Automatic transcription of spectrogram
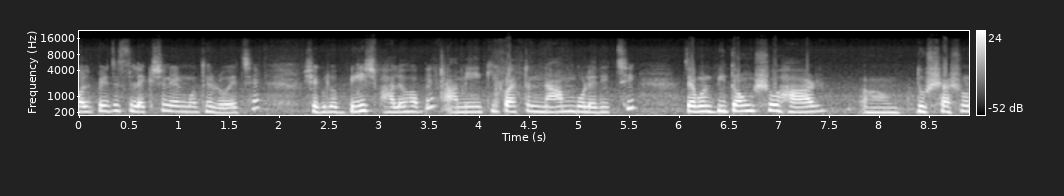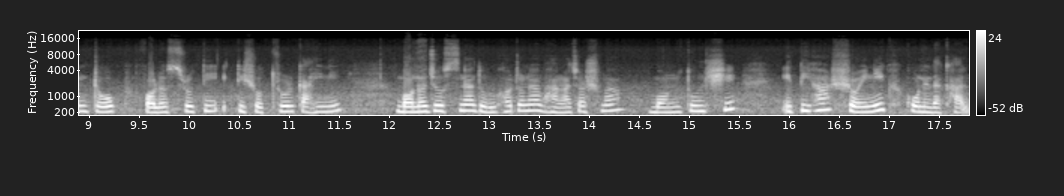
গল্পের যে সিলেকশন এর মধ্যে রয়েছে, সেগুলো বেশ ভালো হবে। আমি কি কয়েকটা নাম বলে দিচ্ছি। যেমন বিতংশ হার দুঃশাসন টোপ, ফলশ্রুতি, একটি শত্রুর কাহিনী বনজ্যোৎস্না, দুর্ঘটনা, ভাঙা চশমা, বন তুলসী, ইতিহাস, সৈনিক, কোণে দেখাল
